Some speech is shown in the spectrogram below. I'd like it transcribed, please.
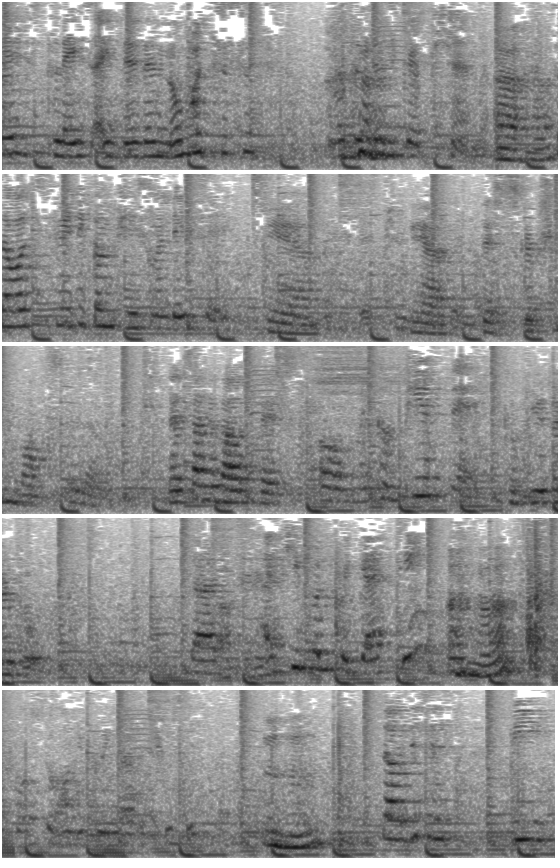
first place I didn't know what to what the description. Uh-huh. So I was pretty confused when they say Yeah. description. Yeah, description box below. Let's talk about this Oh, my computer computer book. that Okay. I keep on forgetting. Uh-huh. I'm supposed to only bring that to it. Mm-hmm. So this is BTS.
